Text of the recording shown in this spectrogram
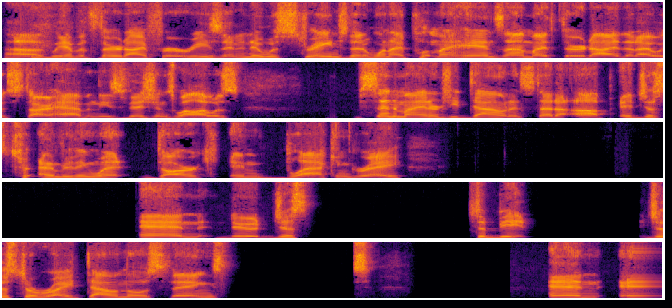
uh, we have a third eye for a reason. And it was strange that when I put my hands on my third eye, that I would start having these visions while I was sending my energy down instead of up. It just everything went dark and black and gray. And dude, just to be, just to write down those things and and,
